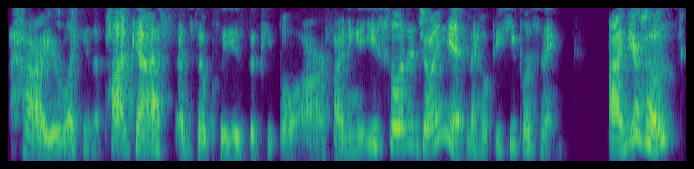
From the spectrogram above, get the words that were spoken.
how you're liking the podcast. I'm so pleased that people are finding it useful and enjoying it, and I hope you keep listening. I'm your host,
